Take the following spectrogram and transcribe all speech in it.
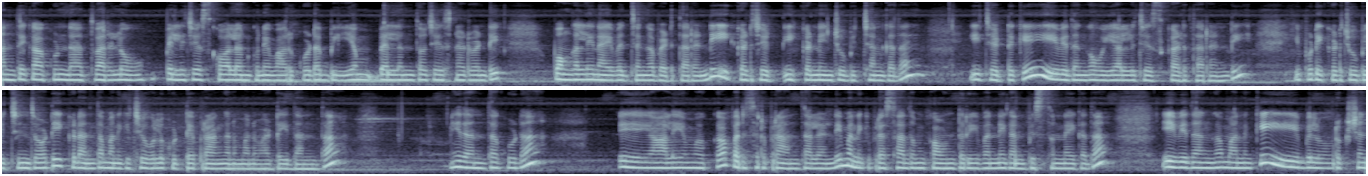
అంతేకాకుండా త్వరలో పెళ్ళి చేసుకోవాలనుకునే వారు కూడా బియ్యం బెల్లంతో చేసినటువంటి పొంగల్ని నైవేద్యంగా పెడతారండి. ఇక్కడ చెట్టు ఇక్కడ నేను చూపించాను కదా ఈ చెట్టుకి ఈ విధంగా ఉయ్యాలు చేసి కడతారండి. ఇప్పుడు ఇక్కడ చూపించిన చోట ఇక్కడంతా మనకి చెవులు కుట్టే ప్రాంగణం అనమాట ఇదంతా. ఇదంతా కూడా ఈ ఆలయం యొక్క పరిసర ప్రాంతాలండి. మనకి ప్రసాదం కౌంటర్ ఇవన్నీ కనిపిస్తున్నాయి కదా. ఈ విధంగా మనకి బిల్వ వృక్షం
